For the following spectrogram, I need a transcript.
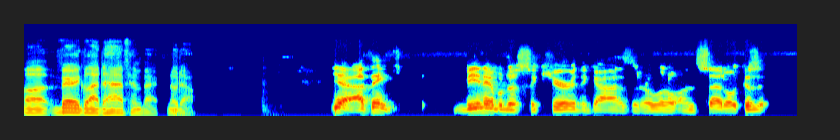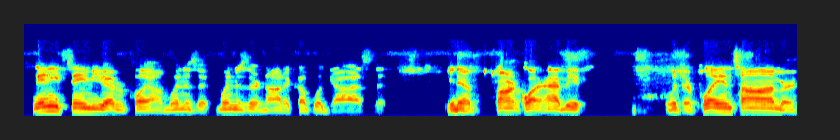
uh, very glad to have him back, no doubt. Yeah, I think being able to secure the guys that are a little unsettled because any team you ever play on, when is it? When is there not a couple of guys that you know aren't quite happy with their playing time or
